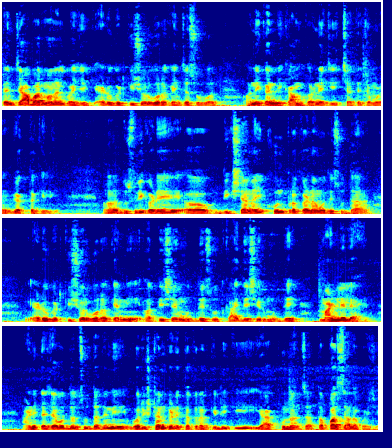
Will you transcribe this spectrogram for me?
त्यांचे आभार मानायला पाहिजे. की ॲडव्होकेट किशोर वरक यांच्यासोबत अनेकांनी काम करण्याची इच्छा त्याच्यामुळे व्यक्त केली. दुसरीकडे दीक्षा नाईक खून प्रकरणामध्ये सुद्धा ॲडव्होकेट किशोर वरक यांनी अतिशय मुद्देसूद कायदेशीर मुद्दे मांडलेले आहेत. आणि त्याच्याबद्दल सुद्धा त्यांनी वरिष्ठांकडे तक्रार केली की या खुनाचा तपास झाला पाहिजे.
